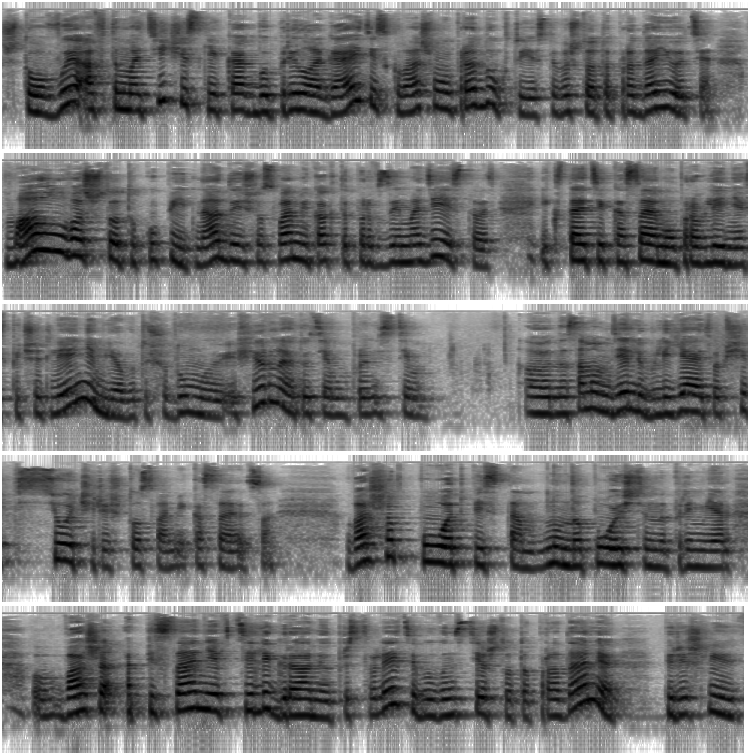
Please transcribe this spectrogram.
что вы автоматически как бы прилагаетесь к вашему продукту, если вы что-то продаете. Мало у вас что-то купить, надо еще с вами как-то провзаимодействовать. И, кстати, касаемо управления впечатлением, я вот еще думаю эфир на эту тему провести. Э, на самом деле влияет вообще все, через что с вами касается. Ваша подпись там, ну, на почте, например, ваше описание в Телеграме. Вот представляете, вы в Инсте что-то продали, перешли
